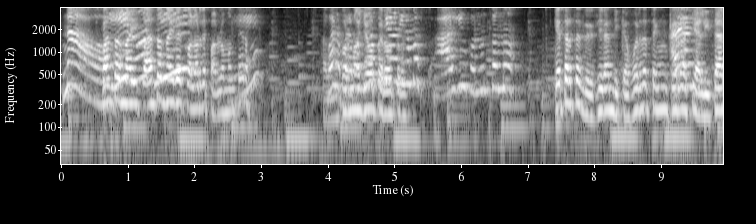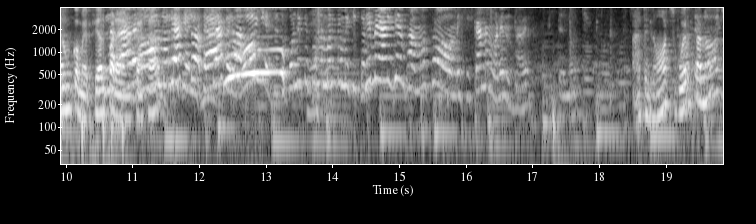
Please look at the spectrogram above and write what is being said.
No. ¿Cuántos, Sí, no hay, cuántos sí. no hay de color de Pablo Montero? Sí. A lo Bueno, mejor pero no ¿por qué yo, no pero pusieron, otros. digamos, a alguien con un tono. ¿Qué tratas de decir, Andy? ¿Que a fuerza tengan que racializar un comercial la- para encajar? No, no racializar, pero oye, se supone que es una marca mexicana. Dime a alguien famoso mexicano moreno, a ver. Ah, Tenoch, Huerta, ¿no? Tenoch,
